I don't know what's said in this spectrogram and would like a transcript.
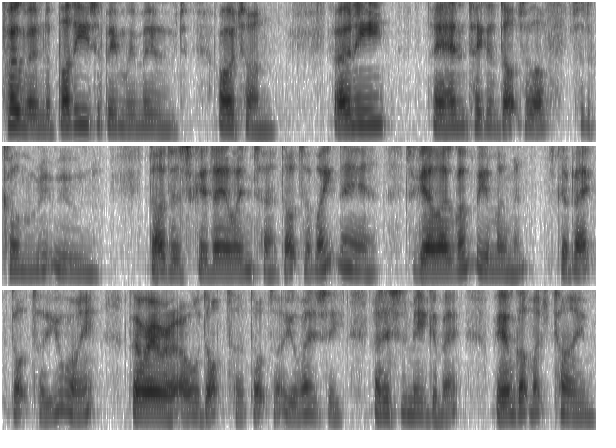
Phone room, the bodies have been removed. Ortron. If they hadn't taken the doctor off to the commune. Doctor Scadale enter. Doctor, wait there. Scadale, won't be a moment. Go back, Doctor, you're right? Ferreira, oh doctor, doctor, your majesty. Now listen to me, Gebek. We haven't got much time.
